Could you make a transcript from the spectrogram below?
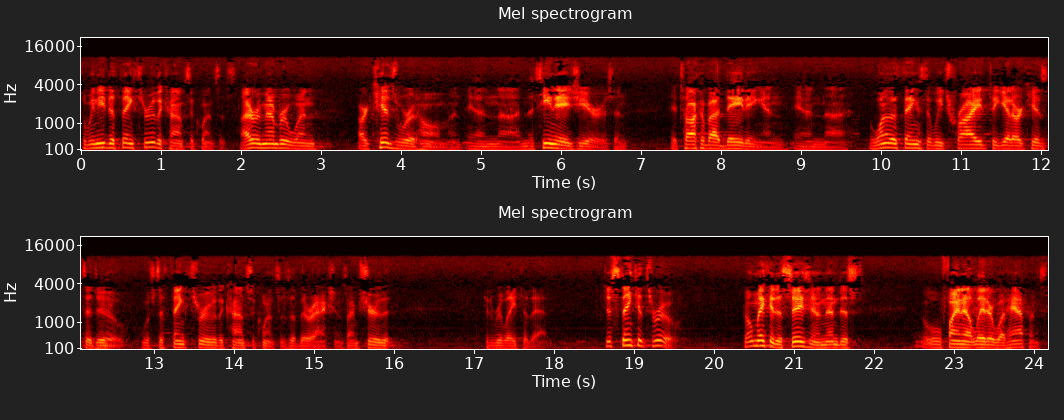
So we need to think through the consequences. I remember when our kids were at home uh, in the teenage years and they talk about dating and, and uh, one of the things that we tried to get our kids to do was to think through the consequences of their actions. I'm sure that can relate to that. Just think it through. Don't make a decision and then just, we'll find out later what happens.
